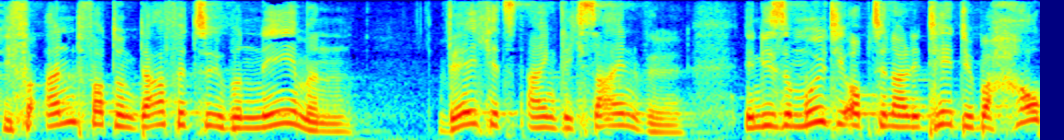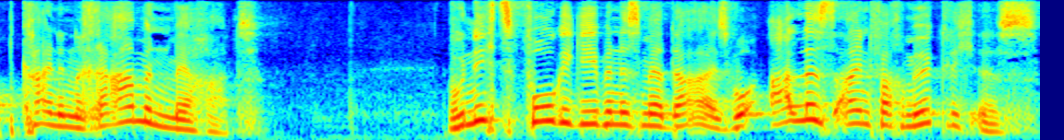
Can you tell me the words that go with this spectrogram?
die Verantwortung dafür zu übernehmen, wer ich jetzt eigentlich sein will, in dieser Multioptionalität, die überhaupt keinen Rahmen mehr hat, wo nichts Vorgegebenes mehr da ist, wo alles einfach möglich ist.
